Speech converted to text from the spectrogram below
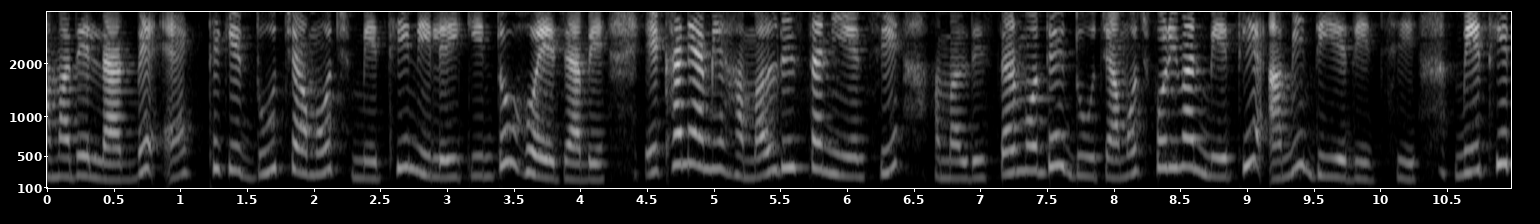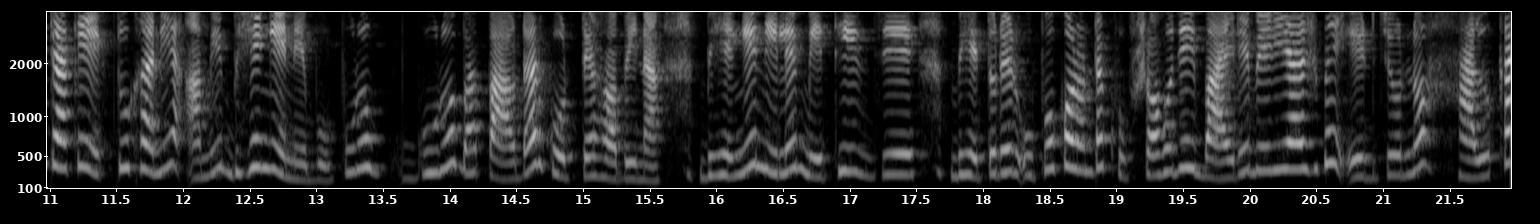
আমাদের লাগবে এক থেকে দু চামচ মেথি নিলেই কিন্তু হয়ে যাবে। এখানে আমি হামালদিস্তা নিয়েছি। হামালদিস্তার মধ্যে দু চামচ পরিমাণ মেথি আমি দিয়ে দিচ্ছি। মেথিটাকে একটুখানি আমি ভেঙে নেব। পুরো গুঁড়ো বা পাউডার করতে হবে না। ভেঙে নিলে মেথির যে ভেতরের উপকরণটা খুব সহজেই বাইরে বেরিয়ে আসবে। এর জন্য হালকা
